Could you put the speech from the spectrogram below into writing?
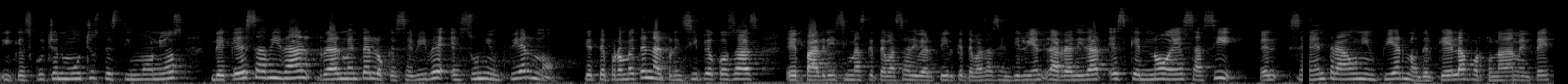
y que escuchen muchos testimonios de que esa vida realmente lo que se vive es un infierno que te prometen al principio cosas eh, padrísimas, que te vas a divertir, que te vas a sentir bien. La realidad es que no es así. Él se entra a un infierno del que él afortunadamente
